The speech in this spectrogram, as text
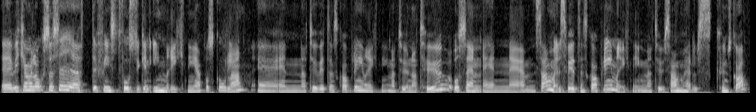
Eh, vi kan väl också säga att det finns två stycken inriktningar på skolan. Eh, en naturvetenskaplig inriktning, natur-natur och sen en eh, samhällsvetenskaplig inriktning, natur-samhällskunskap.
